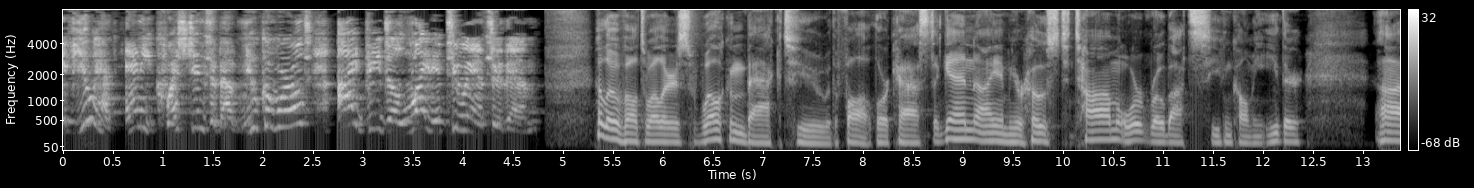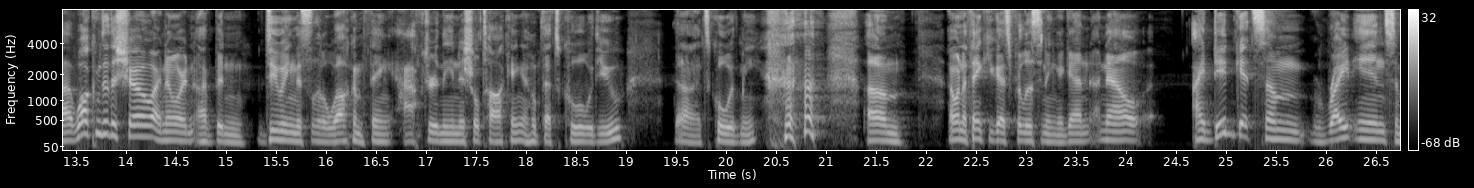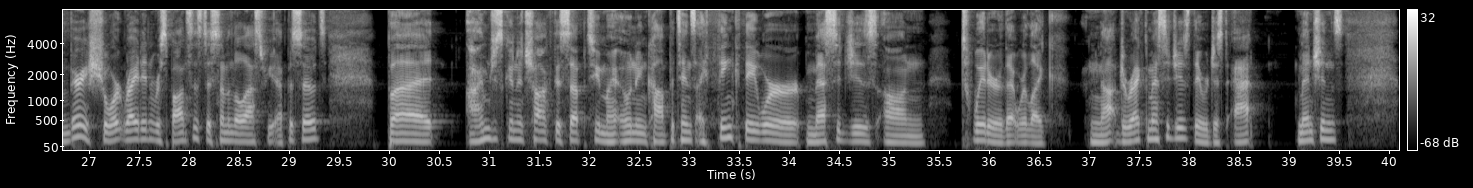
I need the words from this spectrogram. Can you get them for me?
If you have any questions about Nuka World, I'd be delighted to answer them. Hello, Vault Dwellers. Welcome back to the Fallout Lorecast. Again, I am your host, Tom, or Robots. You can call me either. Uh, welcome to the show. I know I've been doing this little welcome thing after the initial talking. I hope that's cool with you. Uh, it's cool with me. um, I want to thank you guys for listening again. Now, I did get some write in, some very short write in responses to some of the last few episodes but I'm just going to chalk this up to my own incompetence. I think they were messages on Twitter that were like not direct messages, they were just at mentions.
